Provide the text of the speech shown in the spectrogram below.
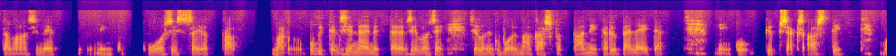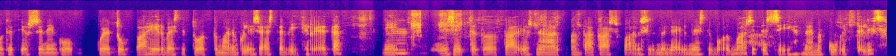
tavallaan sille, niin kuin kuosissa, jotta kuvittelisin näin, että silloin, se, silloin niin voimaa kasvattaa niitä rypäleitä niin kuin kypsäksi asti, mutta jos se niin kuin, kun ne tuppaa hirveästi tuottamaan niin kuin lisää sitä vihreätä, niin, mm. niin sitten tota, jos ne antaa kasvaa, niin sillä menee ilmeisesti voimaa sitten siihen, näin mä kuvittelisin.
